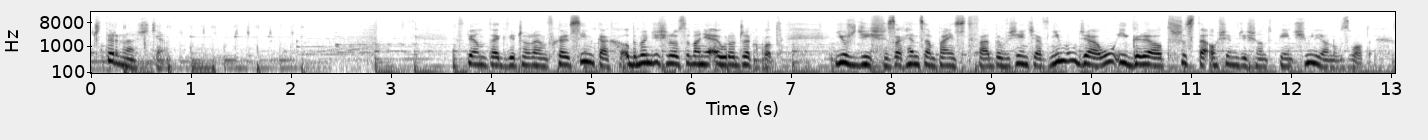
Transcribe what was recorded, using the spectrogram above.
14. W piątek wieczorem w Helsinkach odbędzie się losowanie Eurojackpot. Już dziś zachęcam Państwa do wzięcia w nim udziału i gry o 385 milionów złotych.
